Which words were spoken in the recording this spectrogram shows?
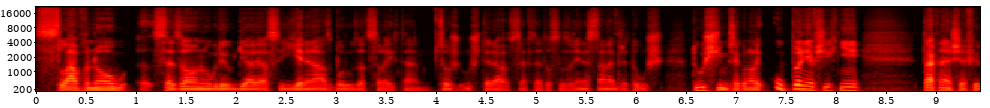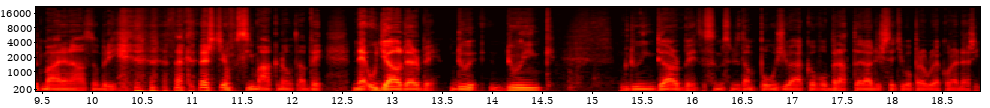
slavnou eh, sezónu, kdy udělali asi 11 bodů za celý ten, což už teda se v této sezóně nestane, protože to už tuším překonali úplně všichni. Uh, tak ne, Sheffield má 11, dobrý. tak ten ještě musí máknout, aby neudělal derby. Do, doing, doing derby, to si myslím, že tam používá jako obrat, teda, když se ti opravdu jako nedaří.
